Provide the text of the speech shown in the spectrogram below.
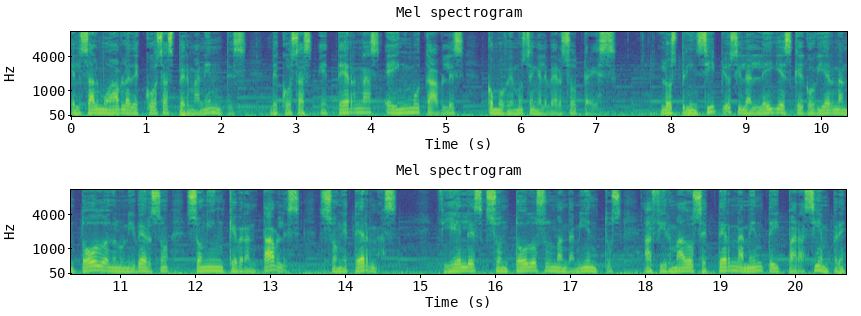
el Salmo habla de cosas permanentes, de cosas eternas e inmutables, como vemos en el verso 3. Los principios y las leyes que gobiernan todo en el universo son inquebrantables, son eternas, Fieles son todos sus mandamientos, afirmados eternamente y para siempre,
